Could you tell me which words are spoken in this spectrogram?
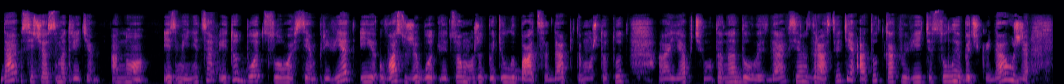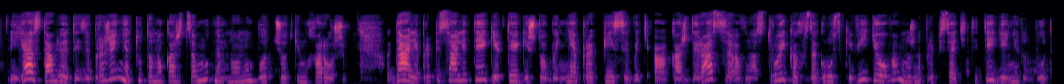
Да, сейчас смотрите, оно изменится, и тут будет слово «всем привет», и у вас уже будет лицо, может быть, улыбаться, да, потому что тут а, я почему-то надулась, да, «всем здравствуйте», а тут, как вы видите, с улыбочкой, да, уже. И я оставлю это изображение, тут оно кажется мутным, но оно будет четким и хорошим. Далее прописали теги, теги, чтобы не прописывать а, каждый раз в настройках, в загрузке видео, вам нужно прописать эти теги, они тут будут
